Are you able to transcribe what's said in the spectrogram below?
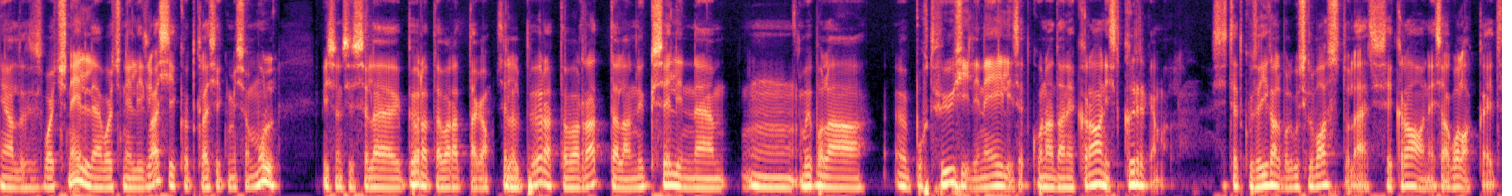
nii-öelda siis Watch nelja, Watch neli klassikut, klassik, mis on mul mis on siis selle pööratava rattaga, sellel pöörataval rattal on üks selline mm, võib-olla äh, puht füüsiline eelis, et kuna ta on ekraanist kõrgemal, sest et kui sa igal pool kuskil vastu lähed, siis ekraan ei saa kolakaid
